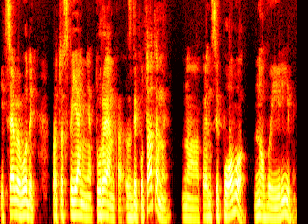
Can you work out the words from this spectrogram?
І це виводить протистояння Туренка з депутатами на принципово новий рівень.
